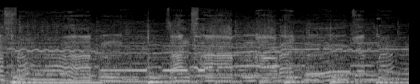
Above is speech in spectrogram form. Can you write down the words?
ប្រាសាទសានស្អាតអរិចចិនណា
